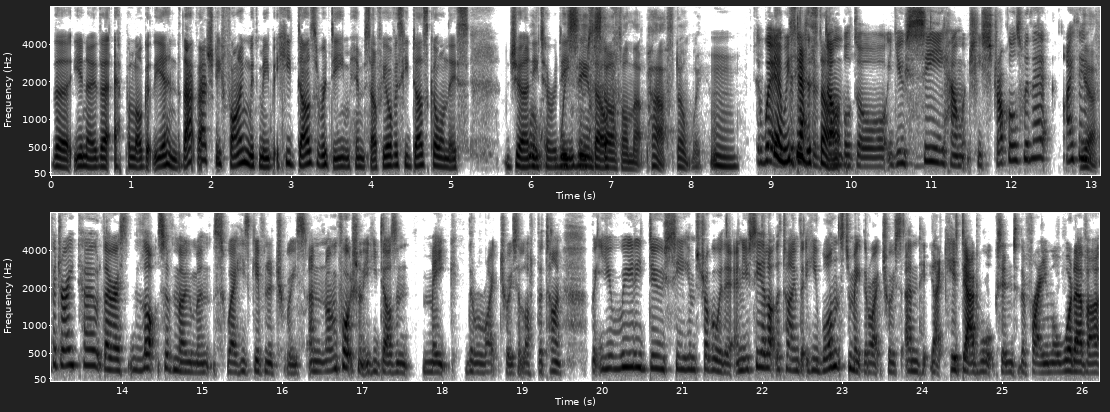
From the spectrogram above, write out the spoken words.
the you know the epilogue at the end. That's actually fine with me, but he does redeem himself. He obviously does go on this journey Well, to redeem we see himself. him start on that path, don't we? Mm. With Yeah, we the see death the of start. Dumbledore, you see how much he struggles with it. I think Yeah. for Draco, there are lots of moments where he's given a choice, and unfortunately, he doesn't make the right choice a lot of the time. But you really do see him struggle with it, and you see a lot of the time that he wants to make the right choice, and like his dad walks into the frame or whatever,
